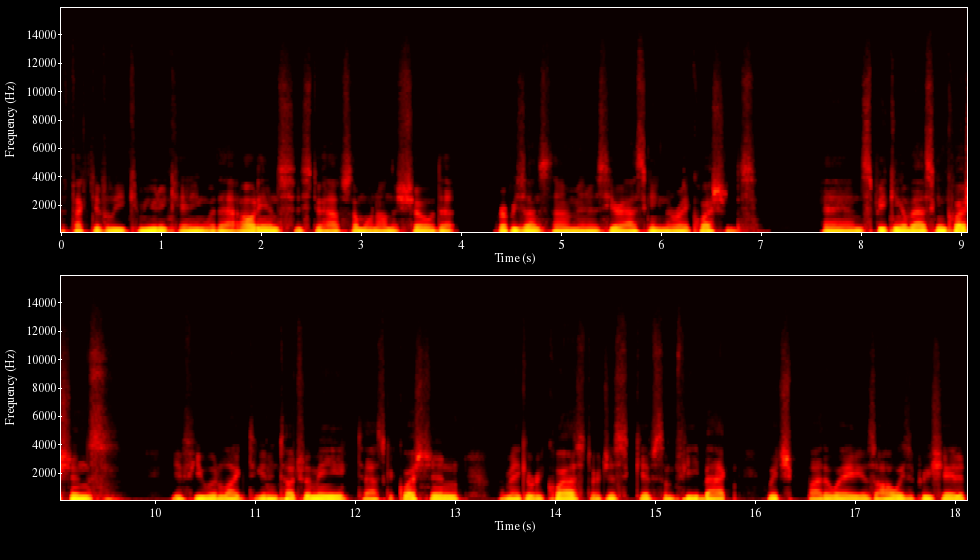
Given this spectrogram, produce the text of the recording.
effectively communicating with that audience is to have someone on the show that represents them and is here asking the right questions. And speaking of asking questions, if you would like to get in touch with me to ask a question or make a request or just give some feedback, which by the way is always appreciated,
